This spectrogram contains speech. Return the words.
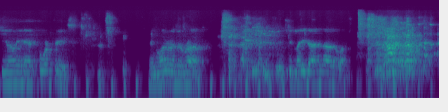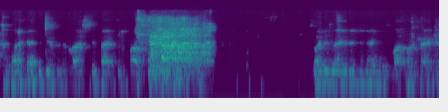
she only had four pigs. And one was a rug. and she laid on another one. and I had to give the last two back to the farm. So I decided engineering was a lot more attractive.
